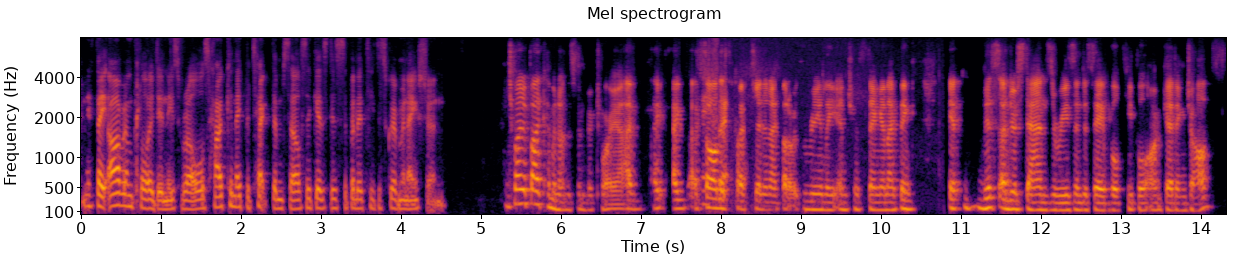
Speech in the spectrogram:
And if they are employed in these roles, how can they protect themselves against disability discrimination? Do you mind if I come in on this one, Victoria? I, I, I saw this question and I thought it was really interesting. And I think it misunderstands the reason disabled people aren't getting jobs.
